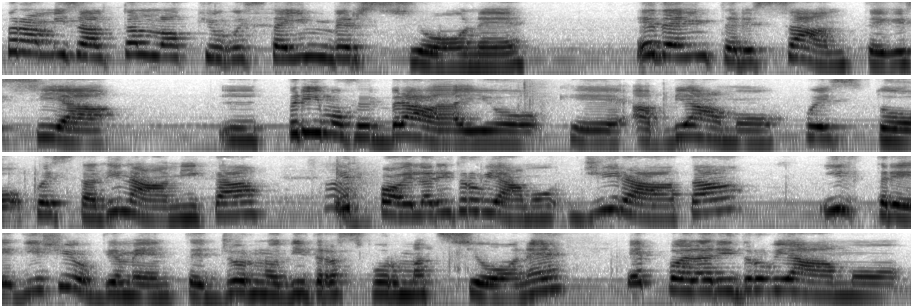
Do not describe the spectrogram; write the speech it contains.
però mi salta all'occhio questa inversione ed è interessante che sia il primo febbraio che abbiamo questo- questa dinamica Ah. e poi la ritroviamo girata il 13, ovviamente giorno di trasformazione, e poi la ritroviamo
